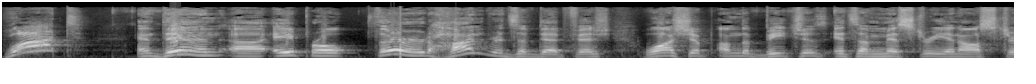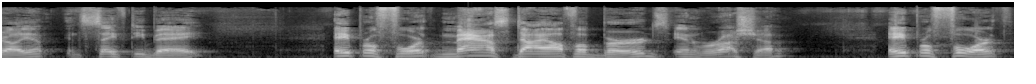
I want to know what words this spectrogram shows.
What? And then uh, April 3rd, hundreds of dead fish wash up on the beaches. It's a mystery in Australia, in Safety Bay. April 4th, mass die off of birds in Russia. April 4th,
